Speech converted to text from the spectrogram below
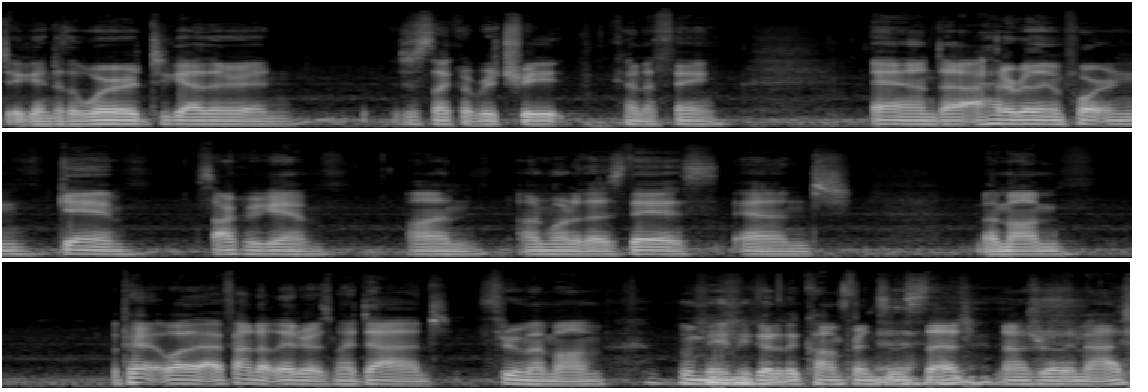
dig into the Word together, and just like a retreat kind of thing. And uh, I had a really important game, soccer game, on on one of those days, and my mom. Apparently, well, I found out later it was my dad through my mom who made me go to the conference Yeah. instead, and I was really mad.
